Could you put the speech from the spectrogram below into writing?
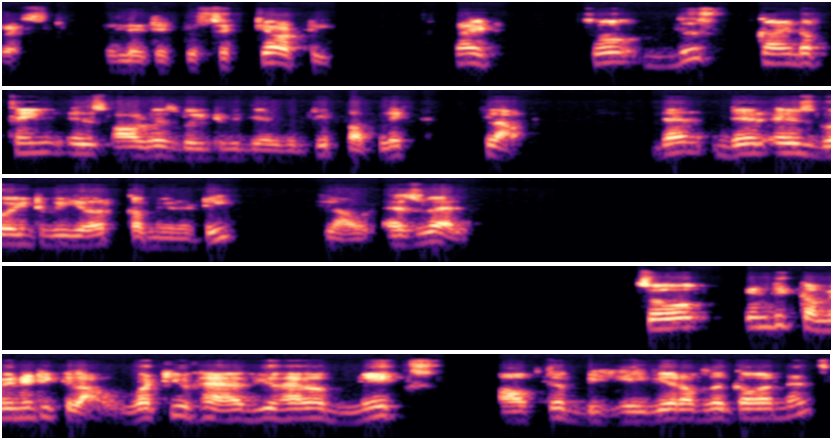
risk related to security right? So this kind of thing is always going to be there with the public cloud. Then there is going to be your community cloud as well So in the community cloud, what you have, you have a mix of the behavior of the governance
